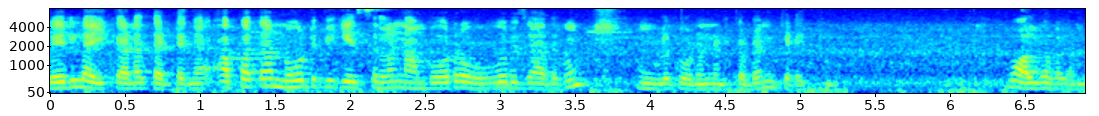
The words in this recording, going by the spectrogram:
பெல் ஐக்கானை தட்டுங்க. அப்போ தான் நோட்டிஃபிகேஷன்லாம் நான் போடுற ஒவ்வொரு ஜாதகம் உங்களுக்கு உடனுக்குடன் கிடைக்கும். పాల్గొగలం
